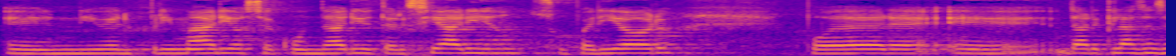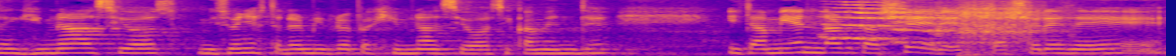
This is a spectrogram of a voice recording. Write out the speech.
en nivel primario, secundario y terciario, superior, poder eh, dar clases en gimnasios. Mi sueño es tener mi propio gimnasio, básicamente. Y también dar talleres, talleres de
